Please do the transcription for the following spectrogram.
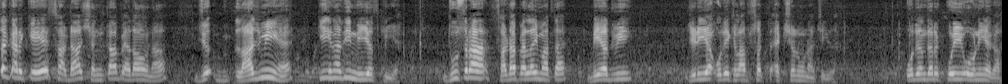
ਤਾਂ ਕਰਕੇ ਸਾਡਾ ਸ਼ੰਕਾ ਪੈਦਾ ਹੋਣਾ ਜੋ, ਲਾਜ਼ਮੀ ਹੈ ਕਿ ਇਹਨਾਂ ਦੀ ਨੀਅਤ ਕੀ ਹੈ। ਦੂਸਰਾ, ਸਾਡਾ ਪਹਿਲਾ ਹੀ ਮਤ ਹੈ ਬੇਅਦਬੀ ਜਿਹੜੀ ਆ, ਉਹਦੇ ਖਿਲਾਫ ਸਖਤ ਐਕਸ਼ਨ ਹੋਣਾ ਚਾਹੀਦਾ। ਉਹਦੇ ਅੰਦਰ ਕੋਈ ਉਹ ਨਹੀਂ ਹੈਗਾ।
